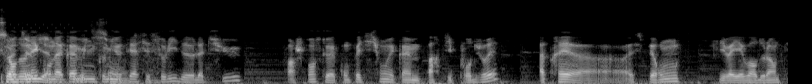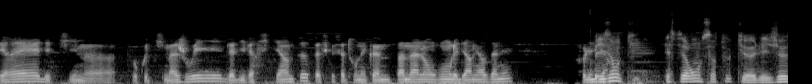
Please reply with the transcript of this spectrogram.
Étant donné qu'on a quand même une communauté hein. assez solide euh, là-dessus, enfin, je pense que la compétition est quand même partie pour durer. Après, euh, espérons qu'il va y avoir de l'intérêt, des teams, euh, beaucoup de teams à jouer, de la diversité un peu, parce que ça tournait quand même pas mal en rond les dernières années. Faut Mais disons espérons surtout que les jeux,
